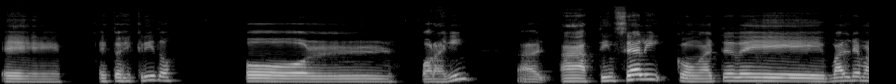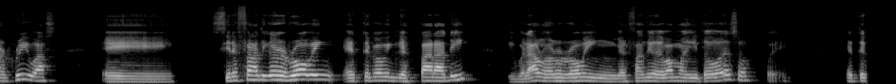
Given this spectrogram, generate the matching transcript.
Eh, esto es escrito por, por aquí. A, Tim Selly con arte de Valdemar Rivas. Eh, si eres fanático de Robin, este cómic es para ti. Y verdad, uno de los Robin, el fanático de Batman y todo eso, pues este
